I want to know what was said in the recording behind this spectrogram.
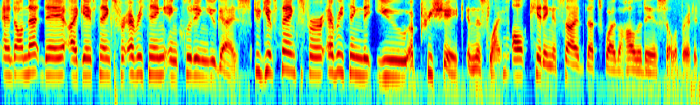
and on that day, I gave thanks for everything, including you guys. You give thanks for everything that you appreciate in this life. All kidding aside, that's why the holiday is celebrated.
